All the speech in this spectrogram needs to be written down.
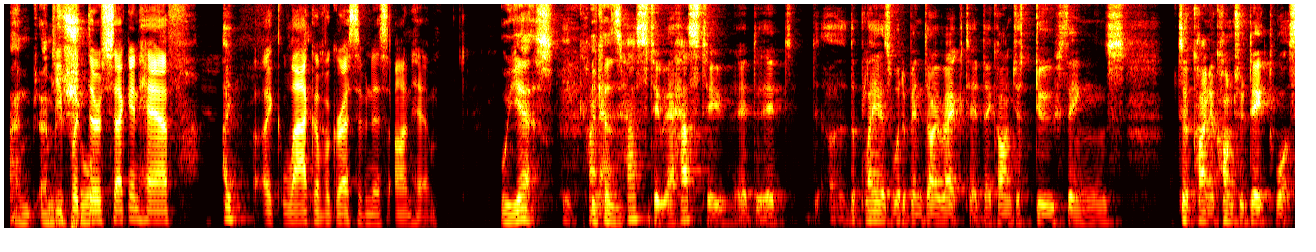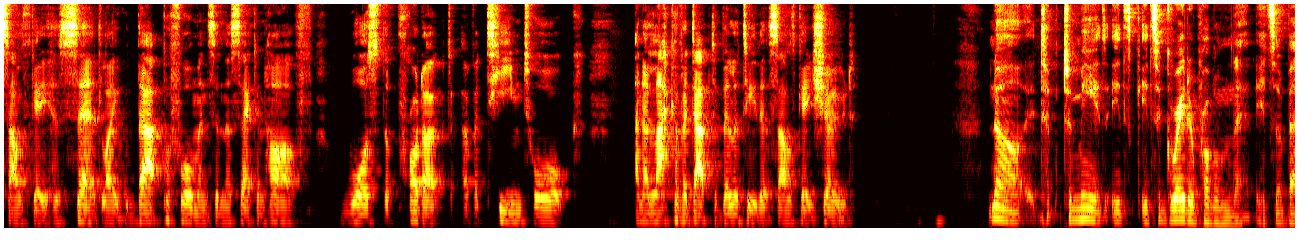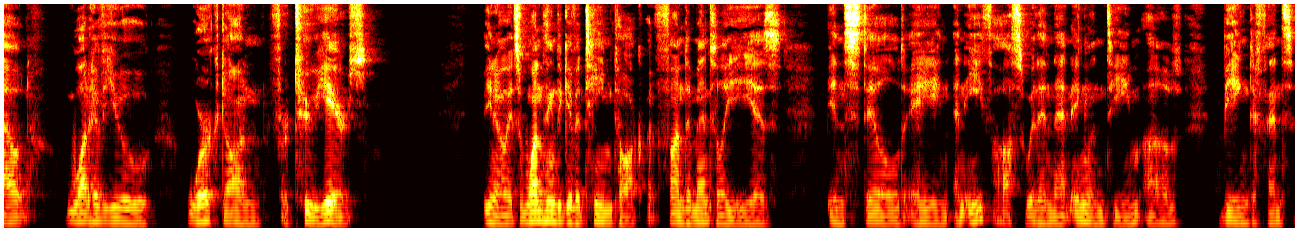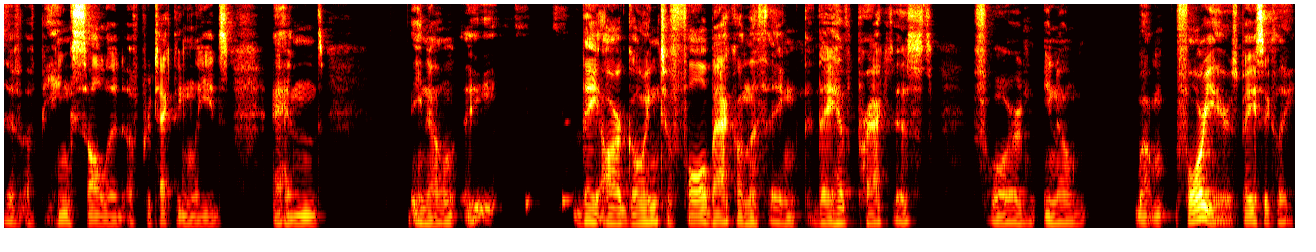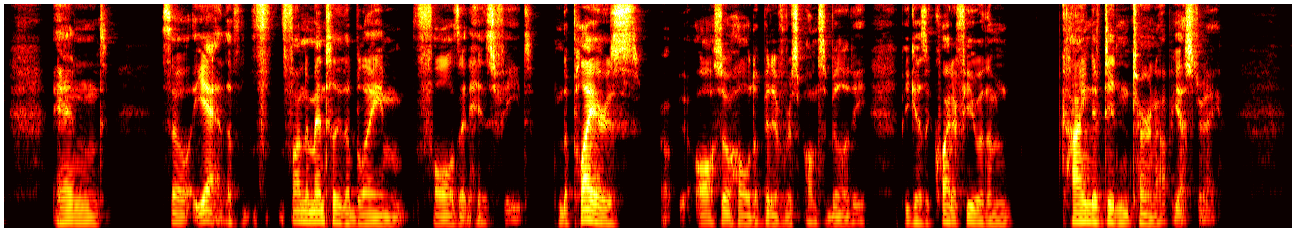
I'm, I'm Do you sure. put their second half I like lack of aggressiveness on him? well, yes, It kind Because- of has to. It has to. It it uh, the players would have been directed. They can't just do things to kind of contradict what Southgate has said. Like that performance in the second half was the product of a team talk and a lack of adaptability that Southgate showed. No, to, to me, it's, it's it's a greater problem that. It's about what have you worked on for two years. You know, it's one thing to give a team talk, but fundamentally, he has instilled a an ethos within that England team of being defensive, of being solid, of protecting leads, and you know they are going to fall back on the thing that they have practiced for you know well four years basically and so yeah the fundamentally the blame falls at his feet. The players also hold a bit of responsibility because quite a few of them kind of didn't turn up yesterday.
